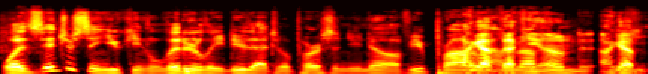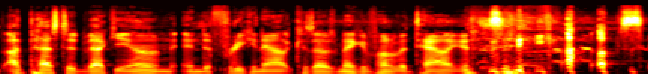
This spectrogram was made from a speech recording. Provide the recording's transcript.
well, it's interesting. You can literally do that to a person you know if you prod I got Vecchione. I got I pested Vecchione into freaking out because I was making fun of Italians, and he got upset.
